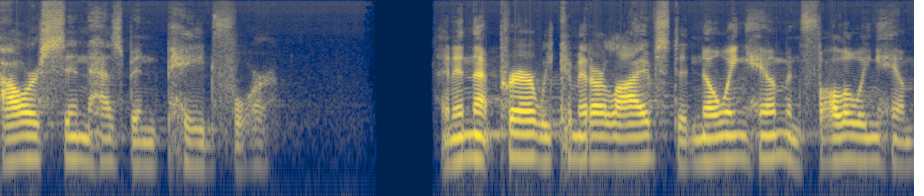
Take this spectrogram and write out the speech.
our sin has been paid for. And in that prayer, we commit our lives to knowing Him and following Him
